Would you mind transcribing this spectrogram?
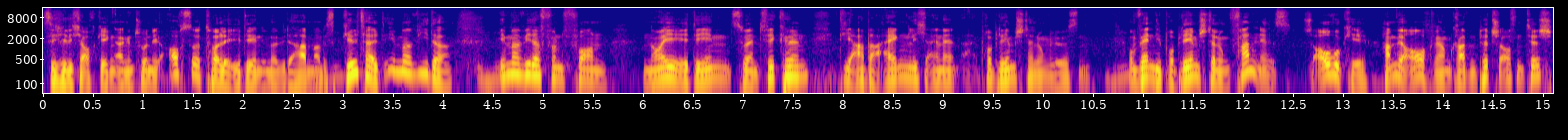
Sicherlich auch gegen Agenturen, die auch so tolle Ideen immer wieder haben. Aber es gilt halt immer wieder, mhm. immer wieder von vorn neue Ideen zu entwickeln, die aber eigentlich eine Problemstellung lösen. Mhm. Und wenn die Problemstellung Fun ist, ist auch okay. Haben wir auch. Wir haben gerade einen Pitch auf dem Tisch.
